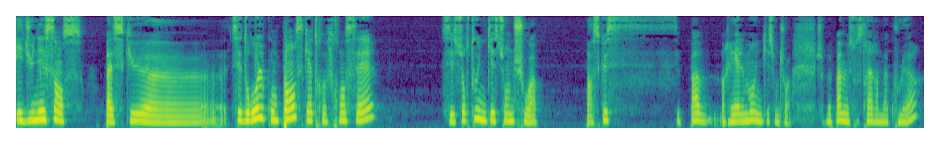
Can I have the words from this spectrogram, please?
et d'une essence, parce que euh, c'est drôle qu'on pense qu'être français, c'est surtout une question de choix, parce que c'est pas réellement une question de choix. Je peux pas me soustraire à ma couleur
